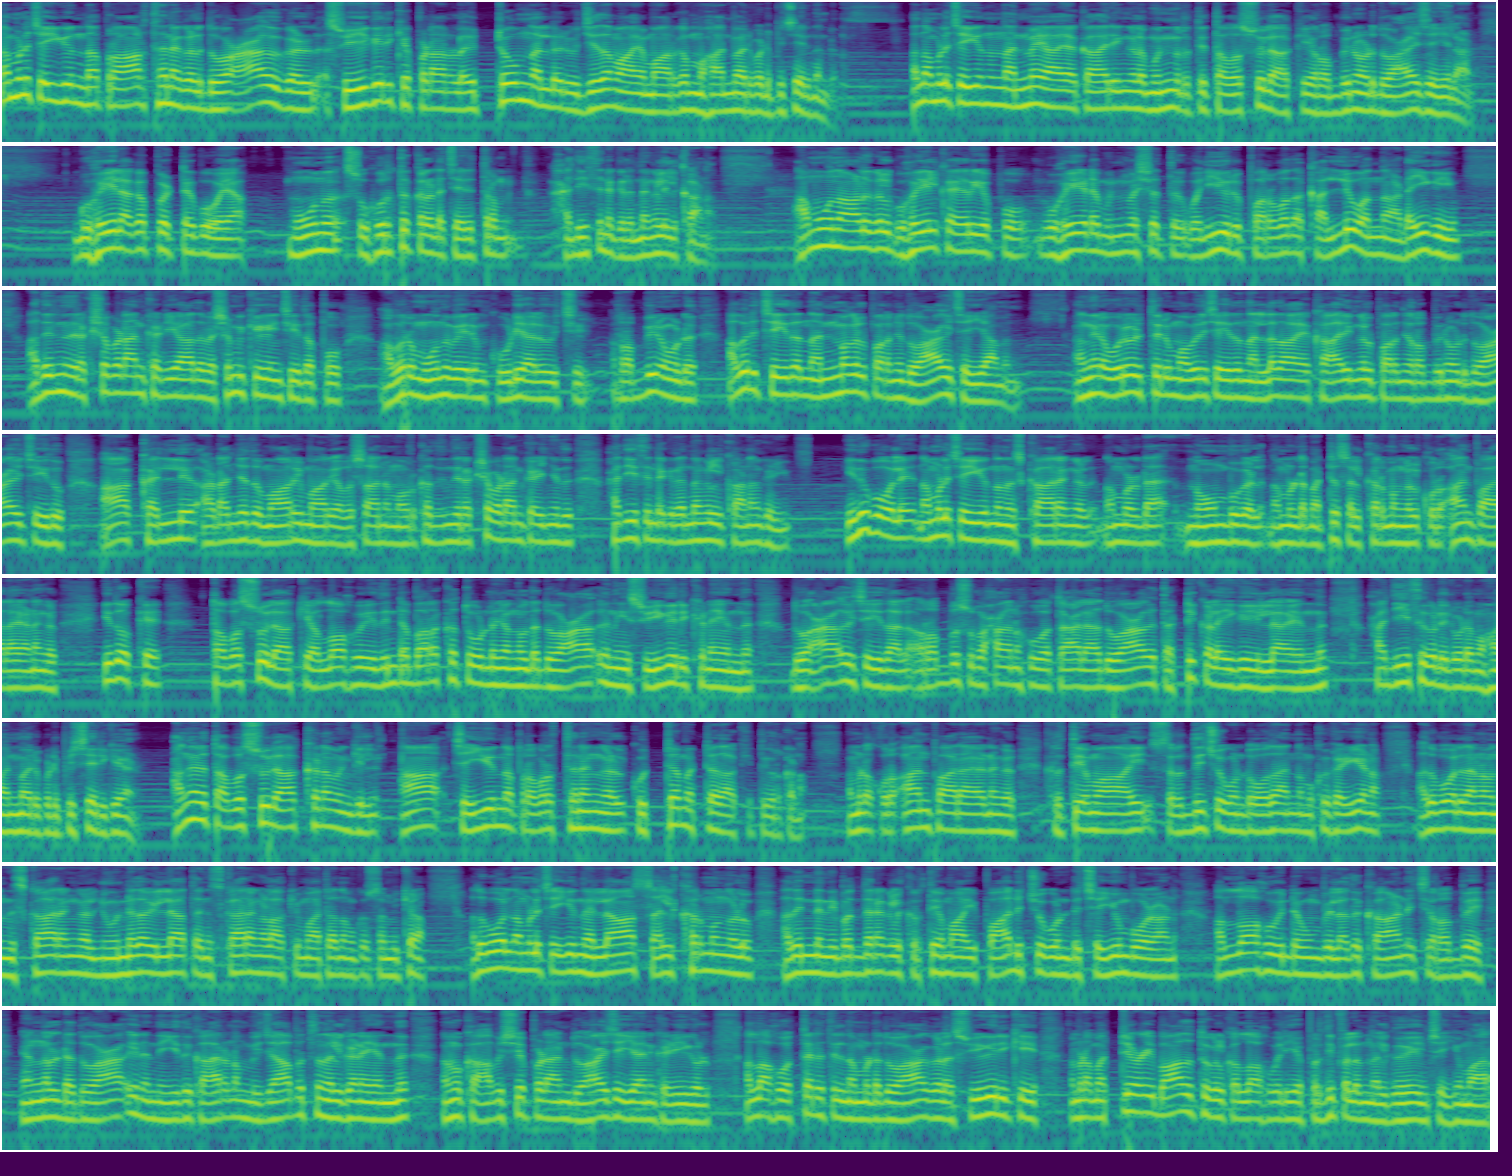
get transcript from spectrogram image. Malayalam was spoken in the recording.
നമ്മൾ ചെയ്യുന്ന പ്രാർത്ഥനകൾ ദുആകൾ സ്വീകരിക്കപ്പെടാനുള്ള ഏറ്റവും നല്ലൊരു ഉചിതമായ മാർഗം മഹാന്മാർ പഠിപ്പിച്ചിരുന്നുണ്ട്. അത് നമ്മൾ ചെയ്യുന്ന നന്മയായ കാര്യങ്ങൾ മുൻനിർത്തി തവസ്സുലാക്കി റബ്ബിനോട് ദുആ ചെയ്യലാണ്. ഗുഹയിൽ അകപ്പെട്ട് പോയ മൂന്ന് സുഹൃത്തുക്കളുടെ ചരിത്രം ഹദീസിന്റെ ഗ്രന്ഥങ്ങളിൽ കാണാം. ആ മൂന്നാളുകൾ ഗുഹയിൽ കയറിയപ്പോൾ ഗുഹയുടെ മുൻവശത്ത് വലിയൊരു പർവത കല്ല് വന്ന് അടയുകയും അതിൽ നിന്ന് രക്ഷപ്പെടാൻ കഴിയാതെ വിഷമിക്കുകയും ചെയ്തപ്പോൾ അവർ മൂന്നുപേരും കൂടിയാലോചിച്ച് റബ്ബിനോട് അവർ ചെയ്ത നന്മകൾ പറഞ്ഞ് ദ്വാഴ ചെയ്യാമെന്ന്. അങ്ങനെ ഓരോരുത്തരും അവർ ചെയ്ത നല്ലതായ കാര്യങ്ങൾ പറഞ്ഞ് റബ്ബിനോട് ദ്വാഴ ചെയ്തു. ആ കല്ല് അടഞ്ഞത് മാറി മാറി അവസാനം അവർക്ക് അതിൽ നിന്ന് രക്ഷപ്പെടാൻ കഴിഞ്ഞത് ഹദീസിന്റെ ഗ്രന്ഥങ്ങളിൽ കാണാൻ കഴിയും. ഇതുപോലെ നമ്മൾ ചെയ്യുന്ന നിസ്കാരങ്ങൾ നമ്മളുടെ നോമ്പുകൾ നമ്മളുടെ മറ്റ് സൽക്കർമ്മങ്ങൾ ഖുർആൻ പാരായണങ്ങൾ ഇതൊക്കെ തവസ്സുലാക്കി അള്ളാഹു ഇതിന്റെ ബറക്കത്തുകൊണ്ട് ഞങ്ങളുടെ ദുആ നീ സ്വീകരിക്കണേ എന്ന്. ദുആ ചെയ്താൽ റബ്ബ് സുബഹാനഹുവ താല ദുആ തട്ടിക്കളയുകയില്ല എന്ന് ഹദീസുകളിലൂടെ മഹാന്മാർ പഠിപ്പിച്ചിരിക്കുകയാണ്. അങ്ങനെ തപസ്സുലാക്കണമെങ്കിൽ ആ ചെയ്യുന്ന പ്രവർത്തനങ്ങൾ കുറ്റമറ്റതാക്കി തീർക്കണം. നമ്മുടെ ഖുർആൻ പാരായണങ്ങൾ കൃത്യമായി ശ്രദ്ധിച്ചുകൊണ്ട് ഓതാൻ നമുക്ക് കഴിയണം. അതുപോലെ തന്നെ നിസ്കാരങ്ങൾ ന്യൂനത ഇല്ലാത്ത നിസ്കാരങ്ങളാക്കി മാറ്റാൻ നമുക്ക് ശ്രമിക്കണം. അതുപോലെ നമ്മൾ ചെയ്യുന്ന എല്ലാ സൽക്കർമ്മങ്ങളും അതിന്റെ നിബന്ധനകൾ കൃത്യമായി പാലിച്ചുകൊണ്ട് ചെയ്യുമ്പോഴാണ് അള്ളാഹുവിന്റെ മുമ്പിൽ അത് കാണിച്ച് റബ്ബെ ഞങ്ങളുടെ ദ്വായിനെ നീ ഇത് കാരണം വിജാപത്ത് നൽകണേ എന്ന് നമുക്ക് ആവശ്യപ്പെടാൻ ദ്വാ ചെയ്യാൻ കഴിയുകയുള്ളൂ. അള്ളാഹു അത്തരത്തിൽ നമ്മുടെ ദ്വാകളെ സ്വീകരിക്കുകയും നമ്മുടെ മറ്റു ഇബാദത്തുകൾക്ക് അള്ളാഹു വലിയ പ്രതിഫലം നൽകുകയും ചെയ്യുമാറാം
